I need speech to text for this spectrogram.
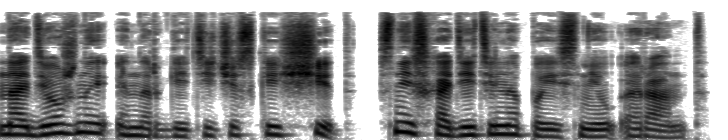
надежный энергетический щит», — снисходительно пояснил Эрант.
